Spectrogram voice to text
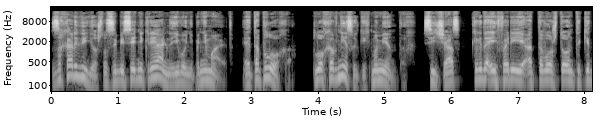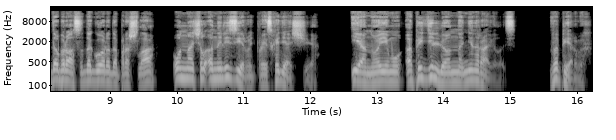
Захар видел, что собеседник реально его не понимает. Это плохо. Плохо в нескольких моментах. Сейчас, когда эйфория от того, что он таки добрался до города, прошла, он начал анализировать происходящее. И оно ему определенно не нравилось. Во-первых,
